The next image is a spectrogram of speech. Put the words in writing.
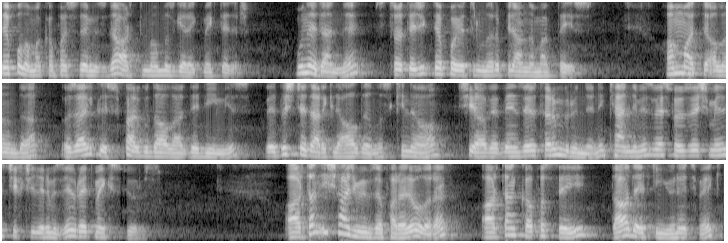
depolama kapasitemizi de arttırmamız gerekmektedir. Bu nedenle stratejik depo yatırımları planlamaktayız. Ham madde alanında özellikle süper gıdalar dediğimiz ve dış tedarikle aldığımız kineo, chia ve benzeri tarım ürünlerini kendimiz ve sözleşmeli çiftçilerimize üretmek istiyoruz. Artan iş hacmimize paralel olarak artan kapasiteyi daha da etkin yönetmek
